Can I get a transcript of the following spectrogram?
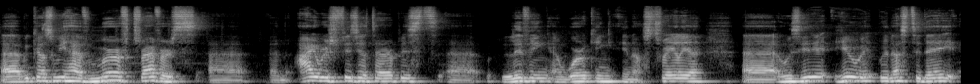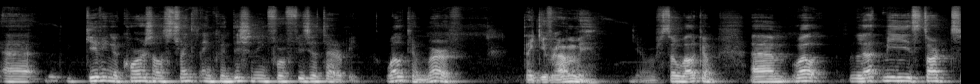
uh, because we have Merv Travers, uh, an Irish physiotherapist uh, living and working in Australia, uh, who's here, here with us today uh, giving a course on strength and conditioning for physiotherapy. Welcome, Merv. Thank you for having me. You're so welcome. Um, well, let me start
